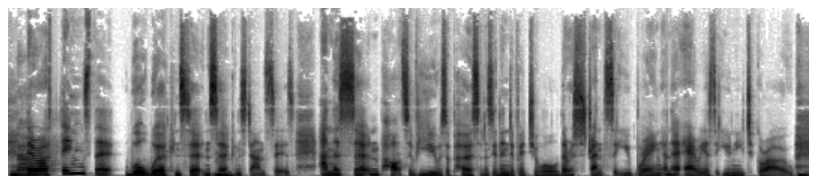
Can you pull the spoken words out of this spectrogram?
No. There are things that will work in certain mm. circumstances mm. and there's certain parts of you as a person as an individual there are strengths that you bring and there are areas that you need to grow. Mm.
